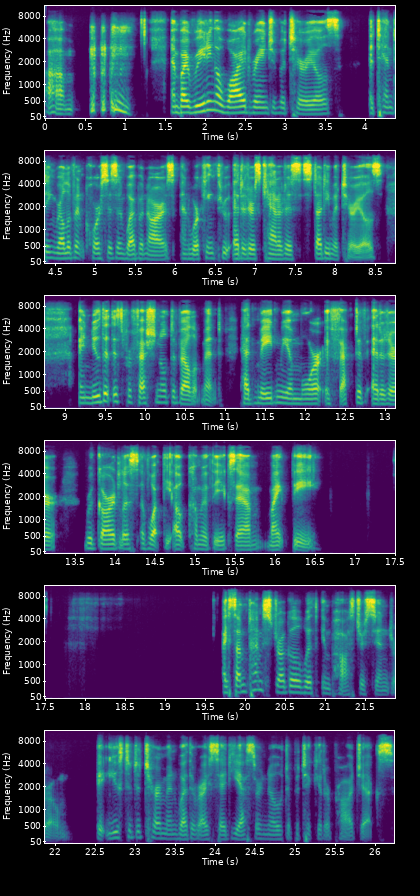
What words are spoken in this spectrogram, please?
Um, and by reading a wide range of materials, attending relevant courses and webinars, and working through Editors Canada's study materials, I knew that this professional development had made me a more effective editor, regardless of what the outcome of the exam might be. I sometimes struggle with imposter syndrome. It used to determine whether I said yes or no to particular projects.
